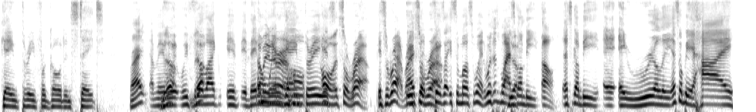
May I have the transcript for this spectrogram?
Game Three for Golden State. right? I mean, Yeah. we, we feel Yeah. like if, if they don't mean, win game home. three, Oh, it's a wrap. It's a wrap, right? It's so a wrap. it feels like it's a must win, which is why it's going to be. Oh, it's going to be a, a really. It's going to be a high.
